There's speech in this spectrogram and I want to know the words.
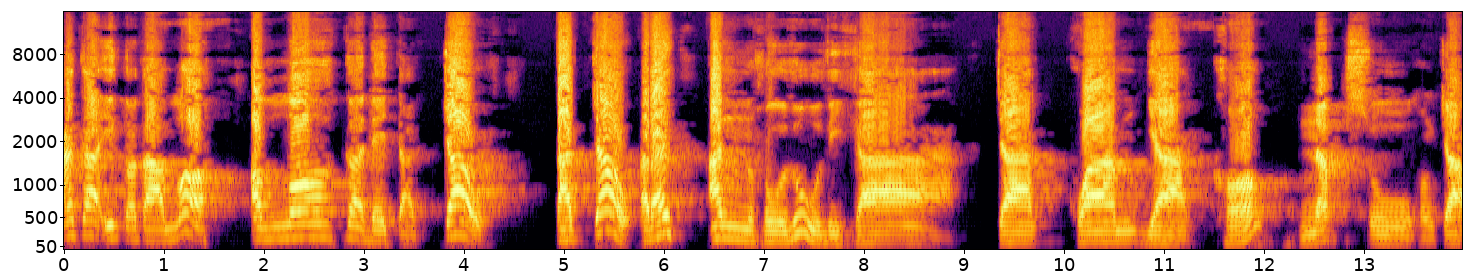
อะกะอิกตะตะอัลลอฮ์อัลลอฮ์ก็ได้ตัดเจ้า ตัดเจ้าอะไร อันฮุดูดิกา จากความอยากของนับสูของเจ้า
